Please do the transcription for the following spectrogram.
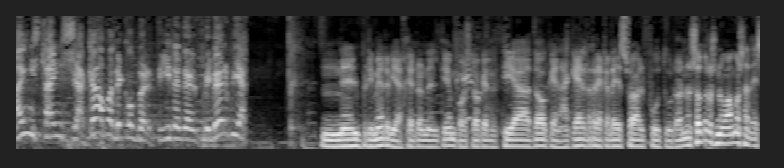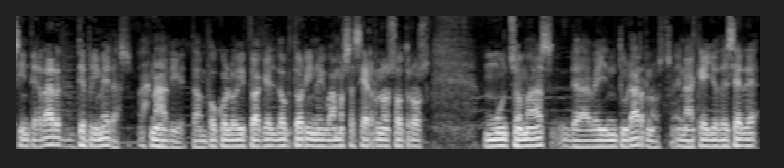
Einstein se acaba de convertir en el primer viajero el primer viajero en el tiempo, es lo que decía Doc en aquel regreso al futuro. Nosotros no vamos a desintegrar de primeras a nadie, tampoco lo hizo aquel doctor y no íbamos a ser nosotros mucho más de aventurarnos en aquello de ser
